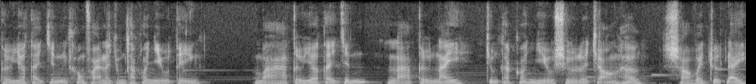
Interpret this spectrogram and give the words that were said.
Tự do tài chính không phải là chúng ta có nhiều tiền, mà tự do tài chính là từ nay chúng ta có nhiều sự lựa chọn hơn so với trước đây.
